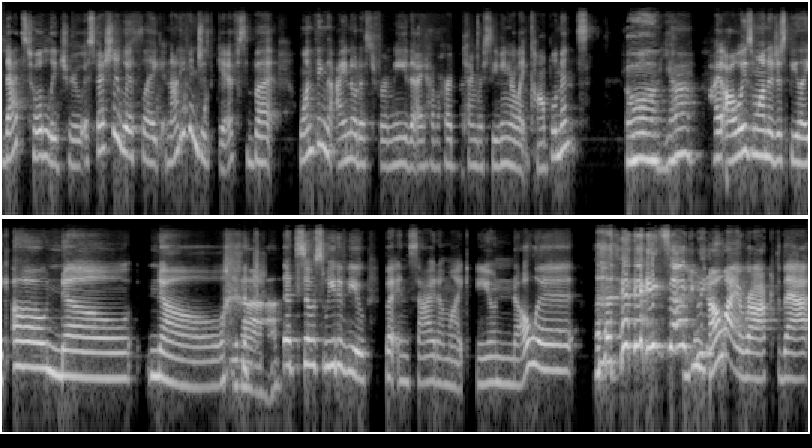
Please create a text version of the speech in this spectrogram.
that's totally true, especially with like not even just gifts, but one thing that I noticed for me that I have a hard time receiving are like compliments. Oh, yeah. I always want to just be like, "Oh, no. No." Yeah. That's so sweet of you, but inside I'm like, "You know it." exactly. You know I rocked that.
